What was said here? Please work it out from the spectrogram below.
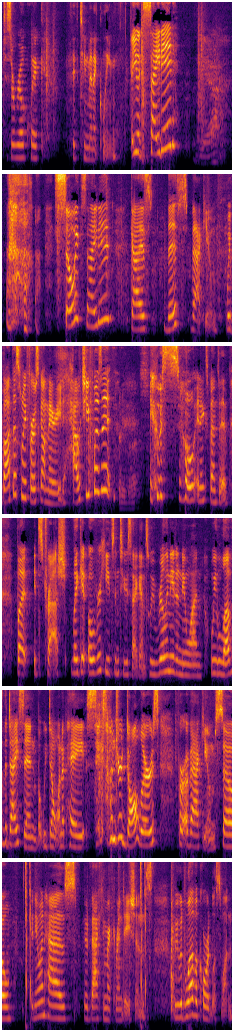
Just a real quick 15 minute clean. Are you excited? Yeah. so excited. Guys, this vacuum. We bought this when we first got married. How cheap was it? 30 bucks. It was so inexpensive, but it's trash. Like it overheats in two seconds. We really need a new one. We love the Dyson, but we don't want to pay $600 for a vacuum. So if anyone has good vacuum recommendations, we would love a cordless one.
